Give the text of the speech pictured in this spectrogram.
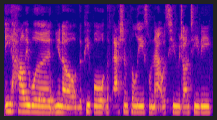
E Hollywood, you know, the people, the Fashion Police when that was huge on TV.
